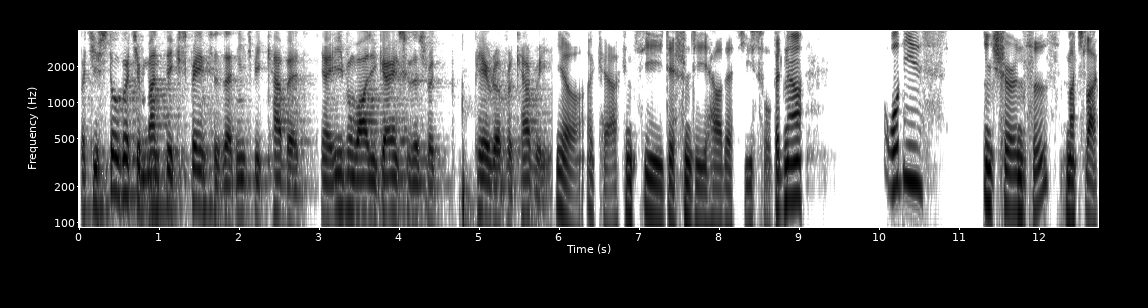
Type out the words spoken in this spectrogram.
but you've still got your monthly expenses that need to be covered, you know, even while you're going through this re- period of recovery. Yeah, okay, I can see definitely how that's useful. But now, all these insurances, much like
